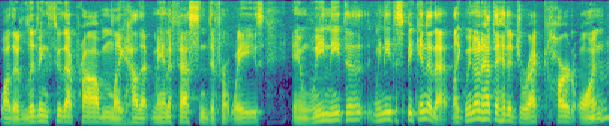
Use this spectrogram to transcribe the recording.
while they're living through that problem like how that manifests in different ways and we need to we need to speak into that. Like we don't have to hit a direct hard on. Mm-hmm.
